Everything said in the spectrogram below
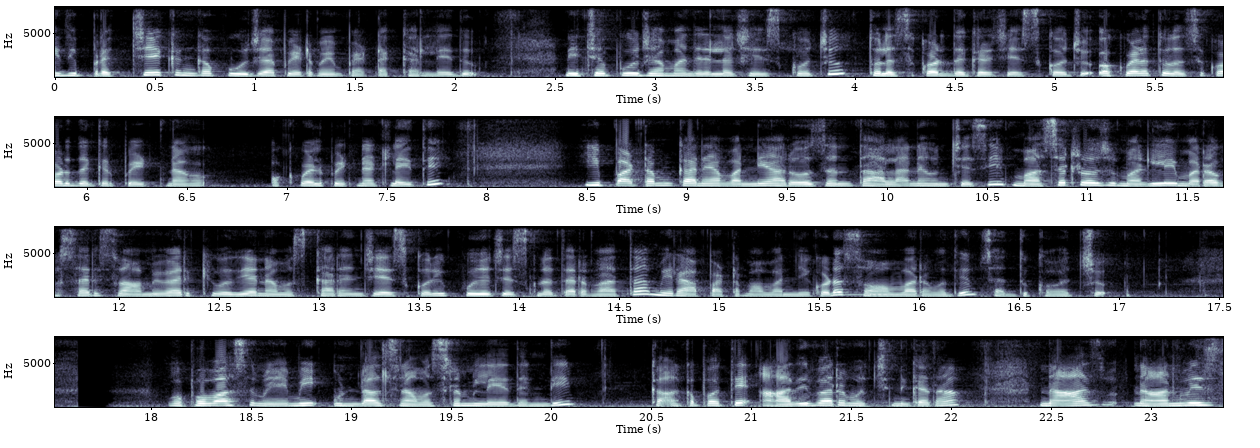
ఇది ప్రత్యేకంగా పూజాపీఠం ఏం పెట్టక్కర్లేదు. నిత్య పూజా మందిరంలో చేసుకోవచ్చు తులసికోట దగ్గర చేసుకోవచ్చు. ఒకవేళ తులసికోట దగ్గర పెట్టిన ఒకవేళ పెట్టినట్లయితే ఈ పటం కానీ అవన్నీ ఆ రోజంతా అలానే ఉంచేసి మరుసటి రోజు మళ్ళీ మరొకసారి స్వామివారికి ఉదయం నమస్కారం చేసుకొని పూజ చేసుకున్న తర్వాత మీరు ఆ పటం అవన్నీ కూడా సోమవారం ఉదయం సర్దుకోవచ్చు. ఉపవాసం ఏమీ ఉండాల్సిన అవసరం లేదండి. కాకపోతే ఆదివారం వచ్చింది కదా. నా నాన్ వెజ్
